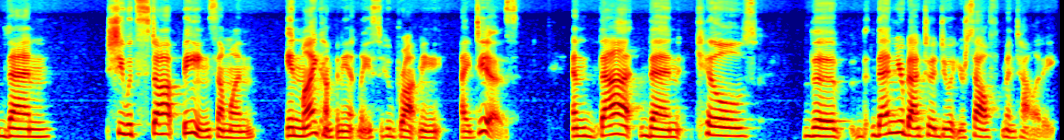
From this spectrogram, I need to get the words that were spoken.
then she would stop being someone in my company, at least, who brought me ideas. And that then kills the, then you're back to a do it yourself mentality.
